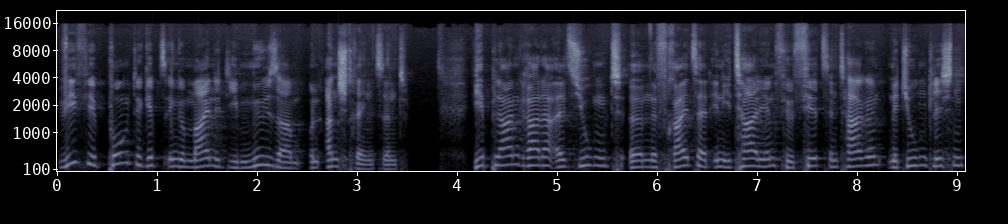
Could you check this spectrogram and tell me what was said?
Wie viele Punkte gibt es in Gemeinde, die mühsam und anstrengend sind? Wir planen gerade als Jugend äh, eine Freizeit in Italien für 14 Tage mit Jugendlichen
